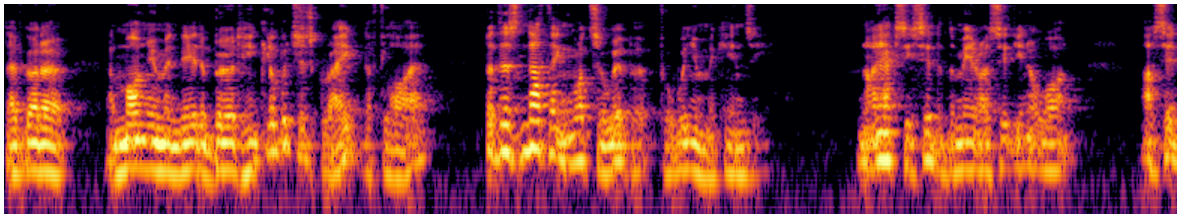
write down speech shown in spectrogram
they've got a, a monument there to Bert Hinkler, which is great, the flyer. But there's nothing whatsoever for William Mackenzie. And I actually said to the mayor, I said, you know what? I said,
